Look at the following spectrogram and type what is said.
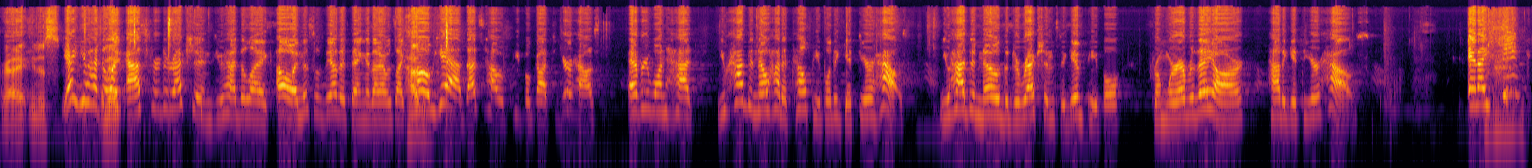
right? You just Yeah, you had to I like ask for directions. You had to like, oh, and this was the other thing that I was like, How oh yeah, that's how people got to your house. Everyone had, you had to know how to tell people to get to your house. You had to know the directions to give people from wherever they are how to get to your house. And I think,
